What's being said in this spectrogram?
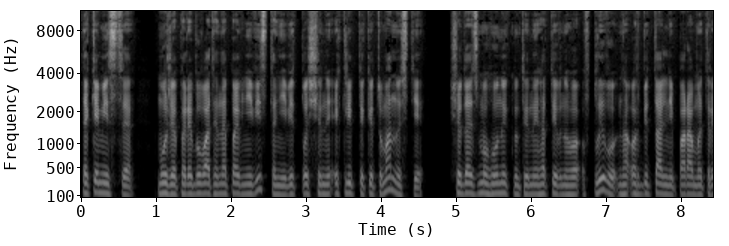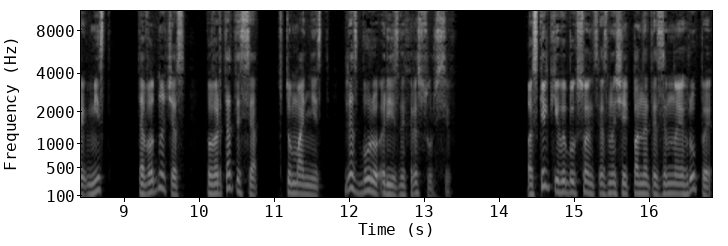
Таке місце може перебувати на певній відстані від площини екліптики туманності, що дасть змогу уникнути негативного впливу на орбітальні параметри міст та водночас повертатися в туманність для збору різних ресурсів. Оскільки вибух сонця знищить планети земної групи,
